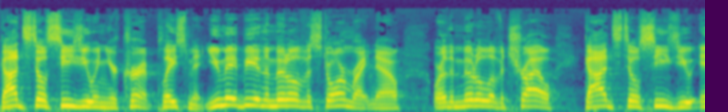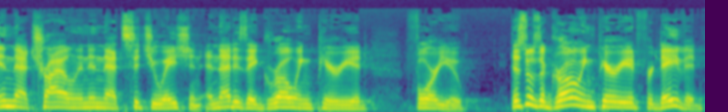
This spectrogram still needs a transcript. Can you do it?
God still sees you in your current placement. You may be in the middle of a storm right now or the middle of a trial. God still sees you in that trial and in that situation, and that is a growing period for you. This was a growing period for David.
